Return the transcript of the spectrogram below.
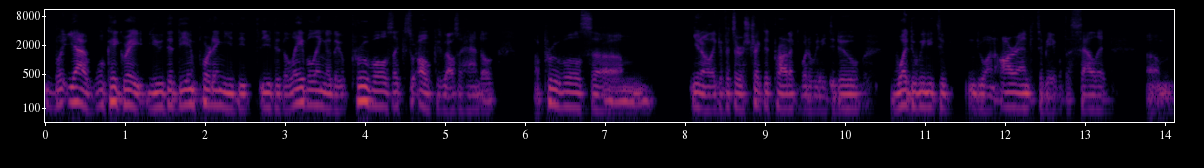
but yeah, okay, great. You did the importing, you did you did the labeling or the approvals, like so. Oh, because we also handle approvals. Um, you know, like if it's a restricted product, what do we need to do? What do we need to do on our end to be able to sell it? Um,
